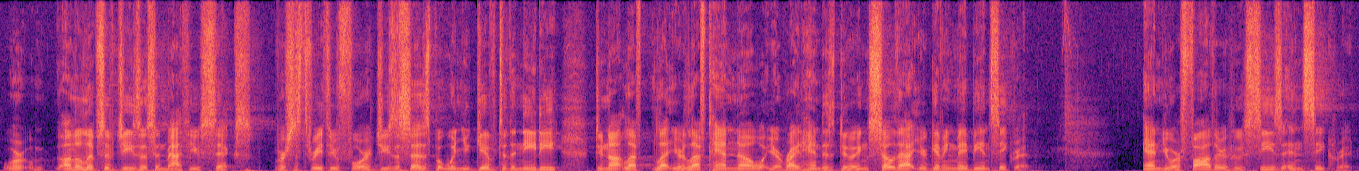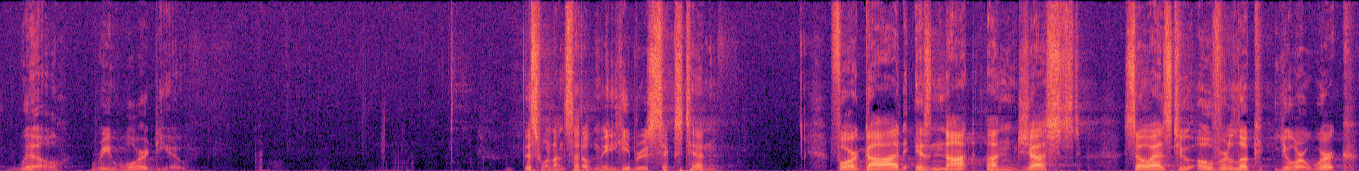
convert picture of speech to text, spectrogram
We're on the lips of Jesus in Matthew 6 verses 3 through 4, Jesus says, But when you give to the needy, do not left, let your left hand know what your right hand is doing, so that your giving may be in secret. And your Father who sees in secret will reward you. This one unsettled me. Hebrews 6:10. For God is not unjust so as to overlook your work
